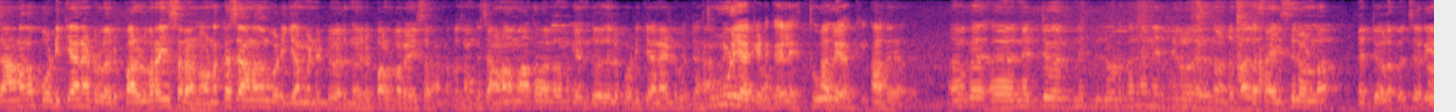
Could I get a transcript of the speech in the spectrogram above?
ചാണകം പൊടിക്കാനായിട്ടുള്ള ഒരു പൾവറൈസർ ആണ്. ഉണക്ക ചാണകം പൊടിക്കാൻ വേണ്ടിട്ട് വരുന്ന ഒരു പൾവറൈസർ ആണ്. അപ്പൊ നമുക്ക് ചാണകം മാത്രമല്ല നമുക്ക് എന്തും ഇതിൽ പൊടിക്കാനായിട്ട് പറ്റും. തൂളിയാക്കി അല്ലേ? തൂളിയാക്കി. അതെ അതെ. നമുക്ക് നെറ്റ് നെറ്റിലൂടെ തന്നെ നെറ്റുകൾ വരുന്നുണ്ട്. പല സൈസിലുള്ള നെറ്റുകൾ ഇപ്പൊ ചെറിയ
